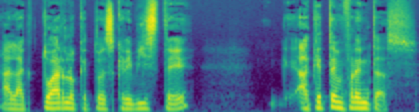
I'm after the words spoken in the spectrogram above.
al actuar lo que tú escribiste, ¿a qué te enfrentas?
